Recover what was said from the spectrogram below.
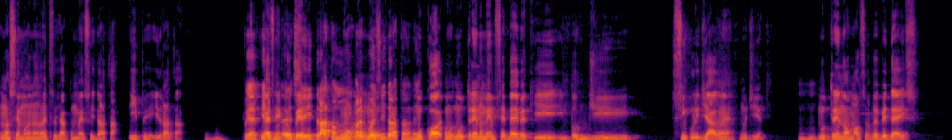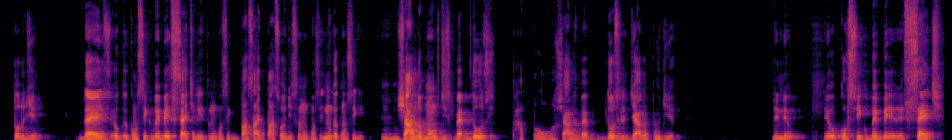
Uma semana antes eu já começo a hidratar. Hiper-hidratar. porque, é, porque exemplo, é, você hidrata muito pra depois no- hidratar, né? No, no- no treino mesmo você bebe aqui em torno de 5 litros de água, né? No dia. Uhum. No treino normal você vai beber 10. Todo dia. 10. Eu, eu consigo beber 7 litros. Eu não consigo passar passou disso, eu não consigo. Nunca consegui. Uhum. Charles do Bronx diz que bebe 12. Tá porra. Charles bebe 12 litros de água por dia. Entendeu? Eu consigo beber 7.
